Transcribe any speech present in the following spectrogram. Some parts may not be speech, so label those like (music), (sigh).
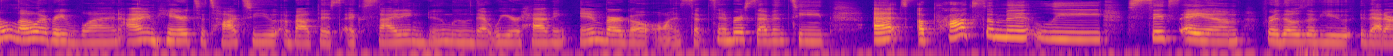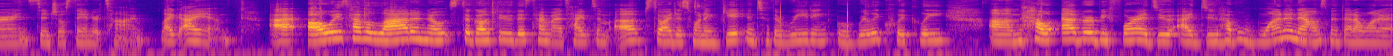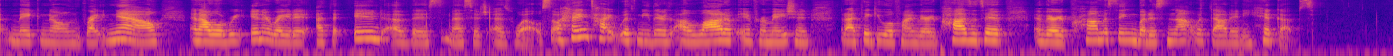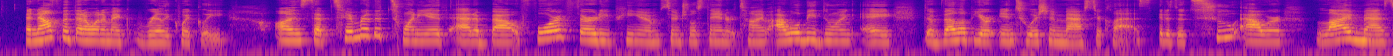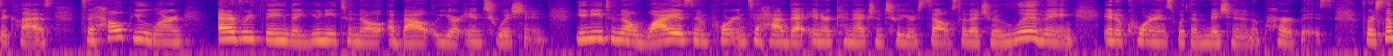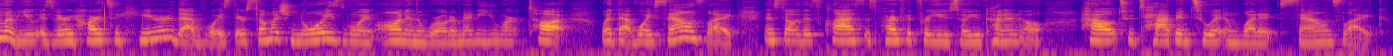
Hello, everyone. I'm here to talk to you about this exciting new moon that we are having in Virgo on September 17th at approximately 6 a.m. for those of you that are in Central Standard Time, like I am. I always have a lot of notes to go through. This time I typed them up, so I just want to get into the reading really quickly. Um, however, before I do, I do have one announcement that I want to make known right now, and I will reiterate it at the end of this message as well. So hang tight with me. There's a lot of information that I think you will find very positive and very promising, but it's not without any hiccups. Announcement that I want to make really quickly on September the 20th at about 4:30 p.m. Central Standard Time, I will be doing a Develop Your Intuition Masterclass. It is a 2-hour live masterclass to help you learn everything that you need to know about your intuition. You need to know why it's important to have that inner connection to yourself so that you're living in accordance with a mission and a purpose. For some of you, it's very hard to hear that voice. There's so much noise going on in the world, or maybe you weren't taught what that voice sounds like. And so this class is perfect for you so you kind of know how to tap into it and what it sounds like.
